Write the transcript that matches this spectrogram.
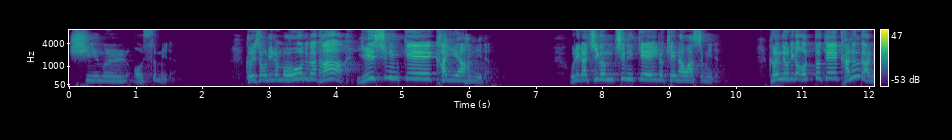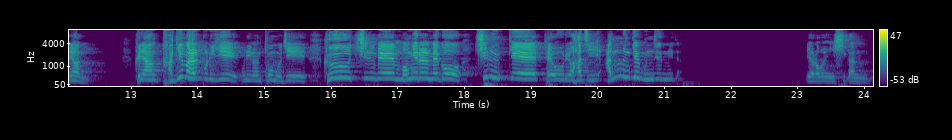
쉼을 얻습니다. 그래서 우리는 모두가 다 예수님께 가야 합니다. 우리가 지금 주님께 이렇게 나왔습니다. 그런데 우리가 어떻게 가는가 하면 그냥 가기만 할 뿐이지 우리는 도무지 그 주님의 멍에를 메고 주님께 배우려 하지 않는 게 문제입니다. 여러분 이 시간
